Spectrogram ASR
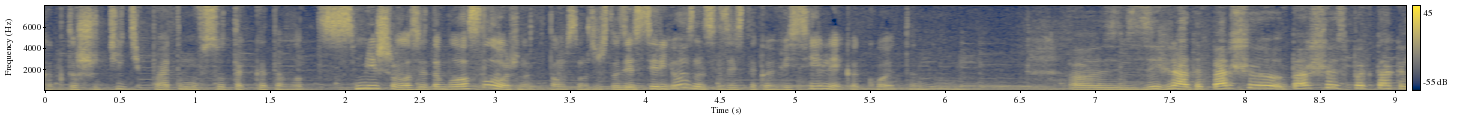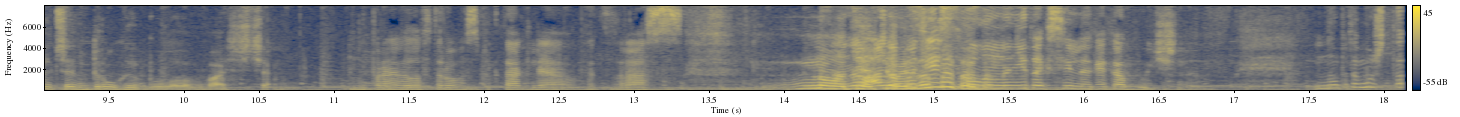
как-то шутить, поэтому все так это вот смешивалось, это было сложно, в том смысле, что здесь серьезность, а здесь такое веселье какое-то. ну. Е, Зіграти перший, перший спектакль чи другий було важче? Ну, правила второго спектакля в этот раз... Ну, от Оно, я оно чого і подействовало, запитую. но не так сильно, как обычно. Ну, потому что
